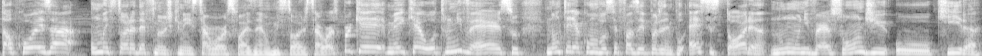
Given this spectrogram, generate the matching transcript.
tal coisa, uma história Death Note que nem Star Wars faz, né? Uma história Star Wars, porque meio que é outro universo. Não teria como você fazer, por exemplo, essa história num universo onde o Kira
